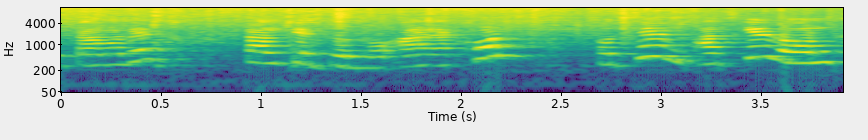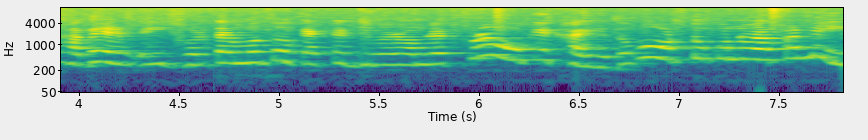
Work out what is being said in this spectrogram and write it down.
এটা আমাদের কালকের জন্য। আর এখন হচ্ছে আজকে রন খাবে, এই ঝোলটার মতো ওকে একটা ডিমের অমলেট করে ওকে খাইয়ে দেবো, ওর তো কোনো ব্যাপার নেই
